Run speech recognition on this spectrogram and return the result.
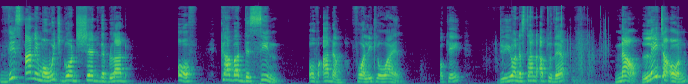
This animal which God shed the blood of covered the sin of Adam for a little while. Okay? Do you understand up to there? Now, later on,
